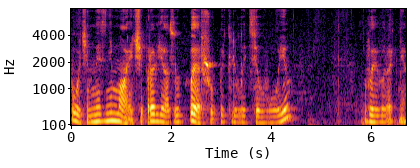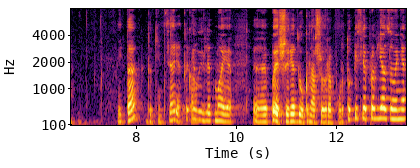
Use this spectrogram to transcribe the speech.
потім, не знімаючи, пров'язую першу петлю лицьовою, виворотня. І так до кінця рядка. Такий вигляд має е, перший рядок нашого рапорту після пров'язування.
